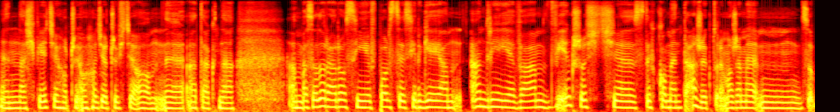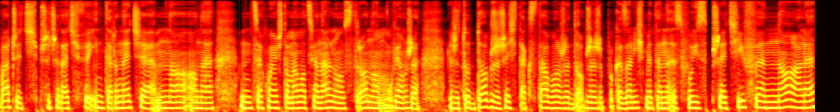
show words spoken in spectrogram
na świecie. Chodzi oczywiście o atak na ambasadora Rosji w Polsce Siergieja Andriejewa. Większość z tych komentarzy, które możemy mm, zobaczyć, przeczytać w internecie, no one cechują się tą emocjonalną stroną. Mówią, że, że to dobrze, że się tak stało, że dobrze, że pokazano pokazaliśmy ten swój sprzeciw, no ale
